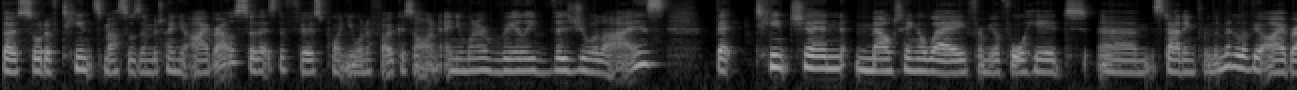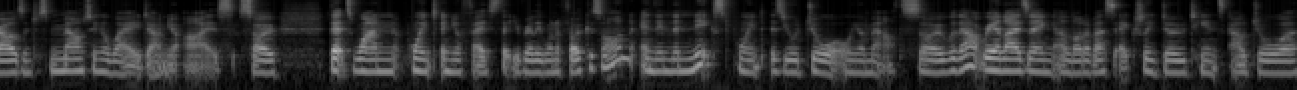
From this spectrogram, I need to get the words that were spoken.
those sort of tense muscles in between your eyebrows. So that's the first point you want to focus on. And you want to really visualize tension melting away from your forehead, um, starting from the middle of your eyebrows and just melting away down your eyes. So that's one point in your face that you really want to focus on. And then the next point is your jaw or your mouth. So, without realizing, a lot of us actually do tense our jaw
